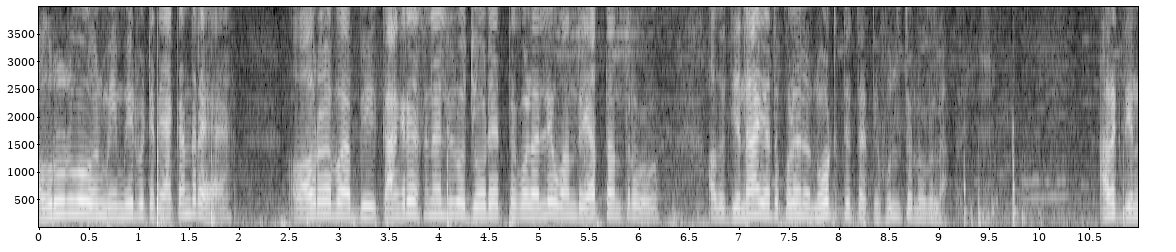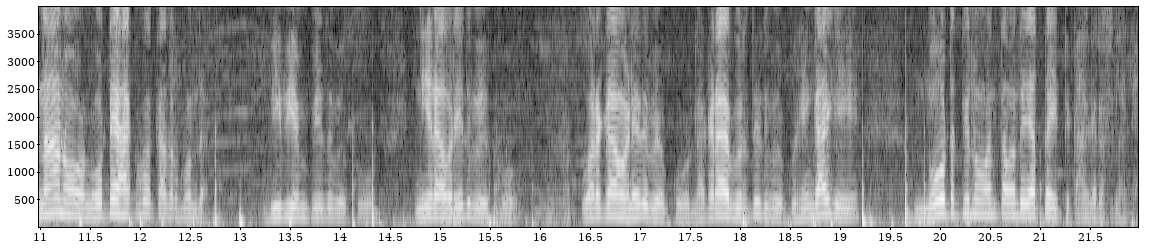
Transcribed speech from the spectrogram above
ಅವ್ರಿಗೂ ಮೀರಿಬಿಟ್ಟಿದೆ. ಯಾಕಂದರೆ ಅವರ ಬ- ಬಿ ಕಾಂಗ್ರೆಸ್ನಲ್ಲಿರೋ ಜೋಡೆತ್ತುಗಳಲ್ಲಿ ಒಂದು ಎತ್ತಂತರೂ ಅದು ದಿನ ಎದ್ಕೊಳ್ಳೋ ನೋಟ್ ತಿತ್ತೈತಿ ಹುಲ್ ತಿನ್ನೋದಿಲ್ಲ. ಅದಕ್ಕೆ ದಿನ ನೋ ನೋಟೇ ಹಾಕ್ಬೇಕು ಅದ್ರ ಮುಂದೆ. ಬಿ ಬಿ ಎಂ ಪಿದು ಬೇಕು ನೀರಾವರಿದು ಬೇಕು ವರ್ಗಾವಣೆದು ಬೇಕು ನಗರಾಭಿವೃದ್ಧಿದು ಬೇಕು. ಹೀಗಾಗಿ ನೋಟ್ ತಿನ್ನುವಂಥ ಒಂದು ಎತ್ತ ಐತಿ ಕಾಂಗ್ರೆಸ್ನಲ್ಲಿ.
